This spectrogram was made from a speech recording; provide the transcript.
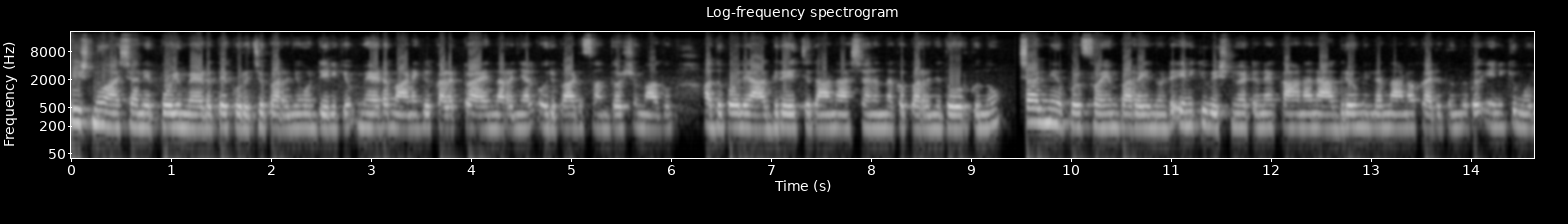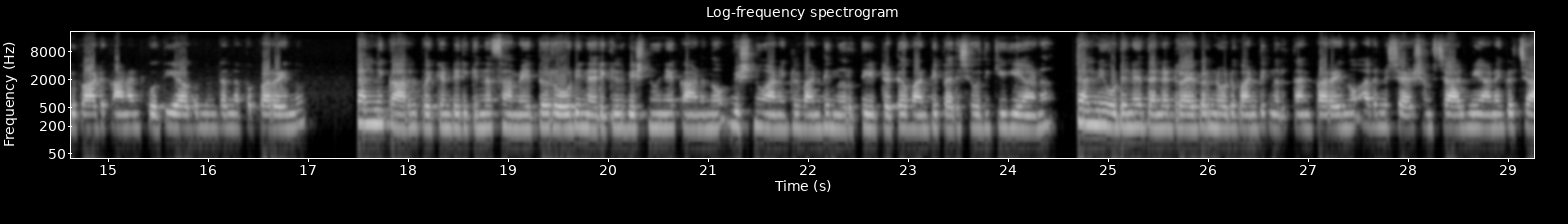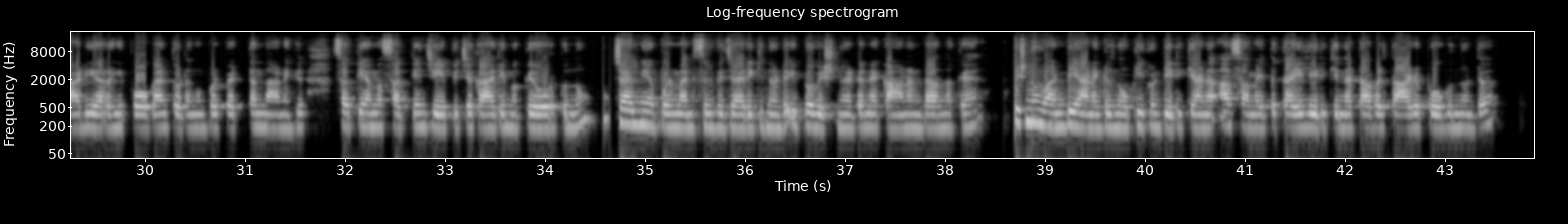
വിഷ്ണു ആശാൻ എപ്പോഴും മേഡത്തെ കുറിച്ച് പറഞ്ഞുകൊണ്ടിരിക്കും. മേഡമാണെങ്കിൽ കളക്ടറായെന്നറിഞ്ഞാൽ ഒരുപാട് സന്തോഷമാകും. അതുപോലെ ആഗ്രഹിച്ചതാണ് ആശാൻ എന്നൊക്കെ പറഞ്ഞു തോർക്കുന്നു ശാലിനി ഇപ്പോൾ സ്വയം പറയുന്നുണ്ട് എനിക്ക് വിഷ്ണുവേട്ടനെ കാണാൻ ആഗ്രഹമില്ലെന്നാണോ കരുതുന്നത്? എനിക്കും ഒരുപാട് കാണാൻ കൊതിയാകുന്നുണ്ടെന്നൊക്കെ പറയുന്നു. ശാലിനി കാറിൽ പോയിക്കൊണ്ടിരിക്കുന്ന സമയത്ത് റോഡിനരികിൽ വിഷ്ണുവിനെ കാണുന്നു. വിഷ്ണു ആണെങ്കിൽ വണ്ടി നിർത്തിയിട്ടിട്ട് വണ്ടി പരിശോധിക്കുകയാണ്. ശാലിനി ഉടനെ തന്നെ ഡ്രൈവറിനോട് വണ്ടി നിർത്താൻ പറയുന്നു. അതിനുശേഷം ശാലിനി ആണെങ്കിൽ ചാടി ഇറങ്ങി പോകാൻ തുടങ്ങുമ്പോൾ പെട്ടെന്നാണെങ്കിൽ സത്യാമ്മ സത്യം ചെയ്യിപ്പിച്ച കാര്യമൊക്കെ ഓർക്കുന്നു. ശാലിനി അപ്പോൾ മനസ്സിൽ വിചാരിക്കുന്നുണ്ട് ഇപ്പൊ വിഷ്ണുവേട്ടനെ കാണണ്ടെന്നൊക്കെ. വിഷ്ണു വണ്ടിയാണെങ്കിൽ നോക്കിക്കൊണ്ടിരിക്കുകയാണ്. ആ സമയത്ത് കയ്യിലിരിക്കുന്ന ടവൽ താഴെ പോകുന്നുണ്ട്.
